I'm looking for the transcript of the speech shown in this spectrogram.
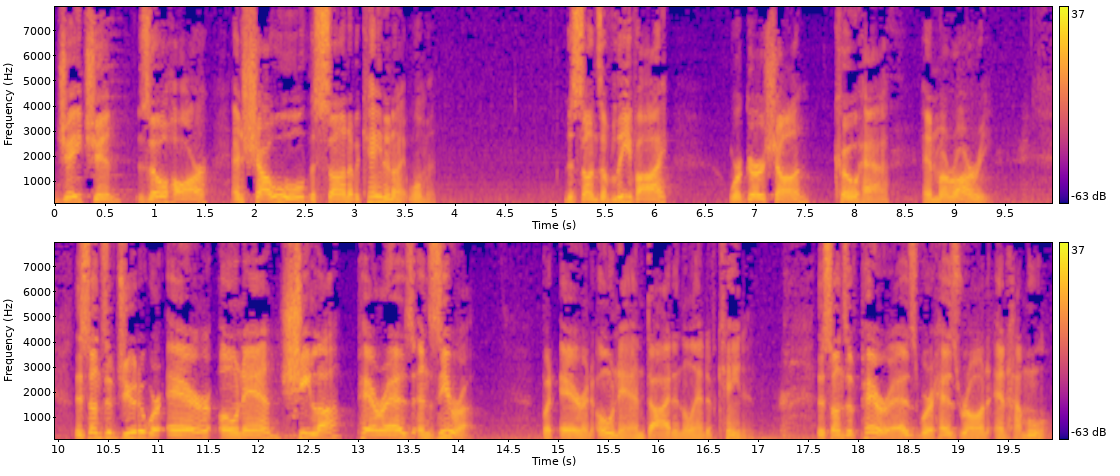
Jachin, Zohar, and Shaul, the son of a Canaanite woman. The sons of Levi were Gershon, Kohath, and Merari. The sons of Judah were Er, Onan, Shelah, Perez, and Zerah. But Er and Onan died in the land of Canaan. The sons of Perez were Hezron and Hamul.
